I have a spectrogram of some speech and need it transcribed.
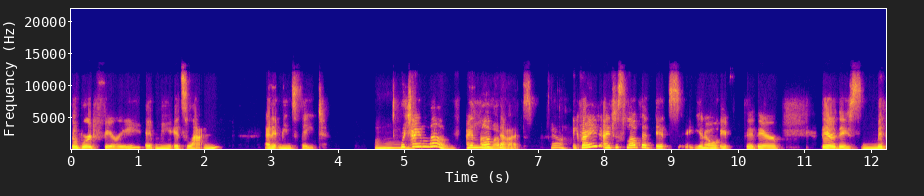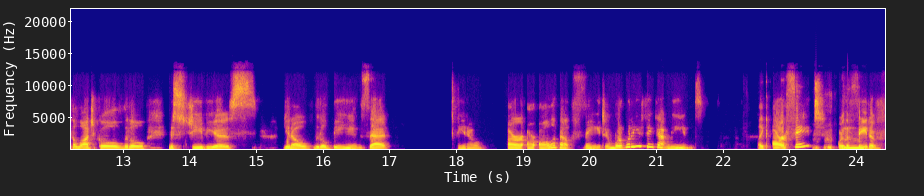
the word fairy, it mean it's Latin and it means fate, Mm, which I love. I love, love that. that. yeah. right i just love that it's you know it they're they're, they're these mythological little mischievous you know little beings that you know are are all about fate. And what, what do you think that means? Like our fate or the fate of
